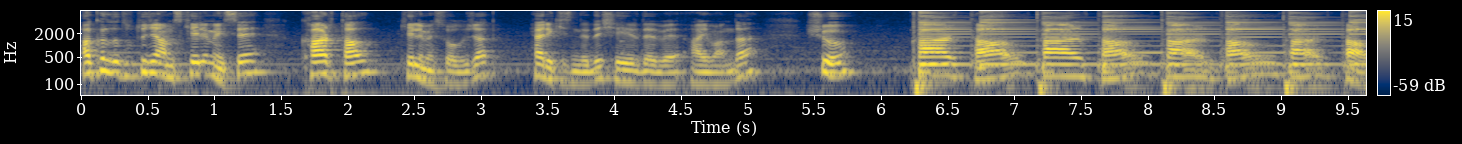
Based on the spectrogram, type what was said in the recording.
Akılda tutacağımız kelime ise kartal kelimesi olacak. Her ikisinde de şehirde ve hayvanda. Şu kartal, kartal, kartal, kartal.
